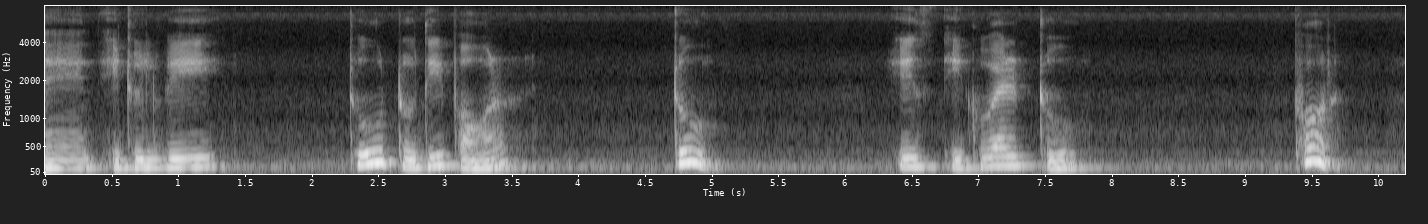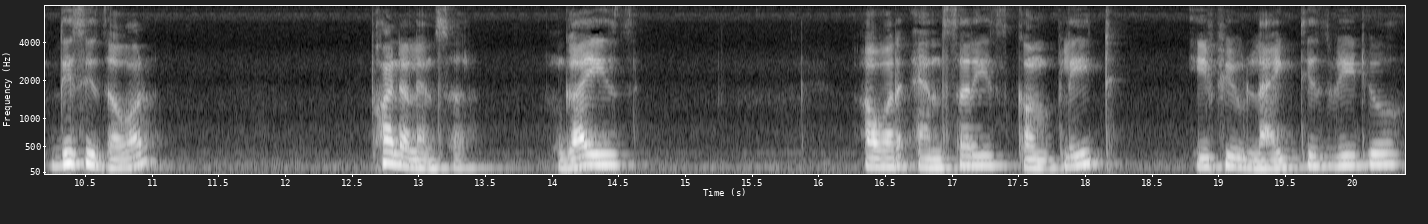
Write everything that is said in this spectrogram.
then it will be 2 to the power 2 is equal to 4 this is our final answer. Guys our answer is complete. If you like this video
